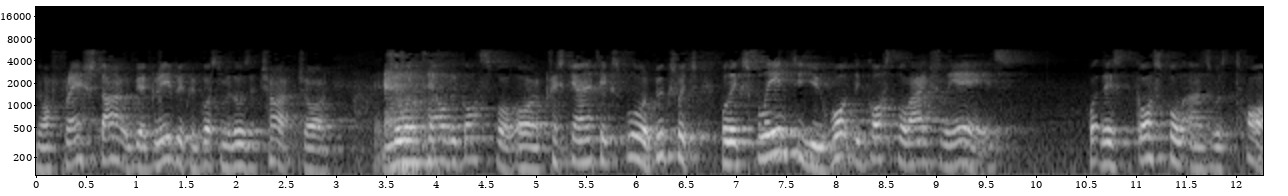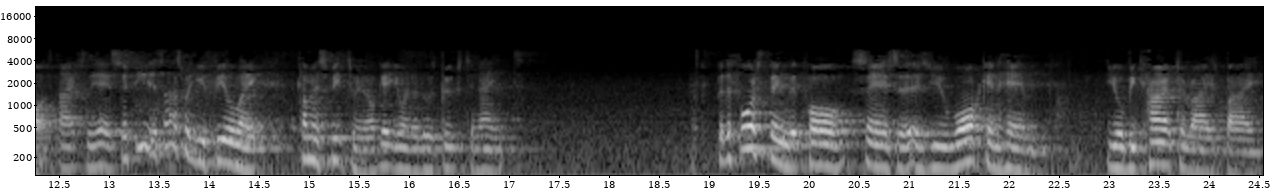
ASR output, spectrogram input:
You know, a fresh start would be a great book. We've got some of those at church, or Know and Tell the Gospel, or Christianity Explored. Books which will explain to you what the gospel actually is, what this gospel as was taught actually is. So if, you, if that's what you feel like, come and speak to me. I'll get you one of those books tonight. But the fourth thing that Paul says as you walk in Him, you'll be characterized by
